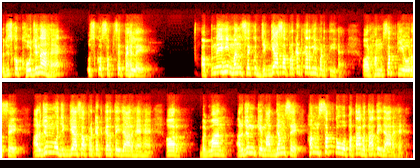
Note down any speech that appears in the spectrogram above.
तो जिसको खोजना है, उसको सबसे पहले अपने ही मन से कुछ जिज्ञासा प्रकट करनी पड़ती है और हम सब की ओर से अर्जुन वो जिज्ञासा प्रकट करते जा रहे हैं और भगवान अर्जुन के माध्यम से हम सबको वो पता बताते जा रहे हैं।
